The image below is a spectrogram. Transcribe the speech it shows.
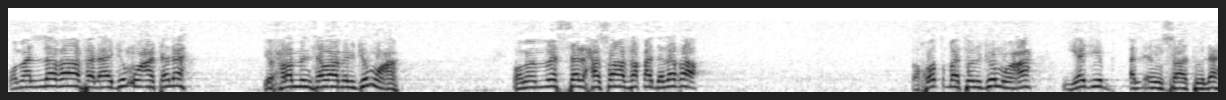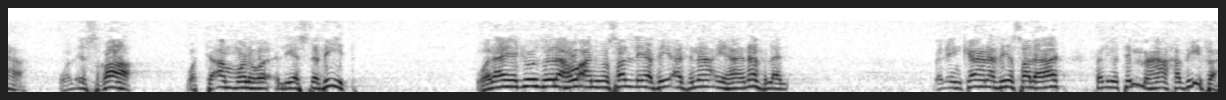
ومن لغى فلا جمعة له يحرم من ثواب الجمعة. ومن مس الحصى فقد لغى. فخطبة الجمعة يجب الإنصات لها والإصغاء والتأمل ليستفيد. ولا يجوز له أن يصلي في أثنائها نفلا بل إن كان في صلاة فليتمها خفيفة.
